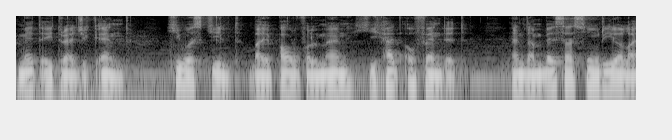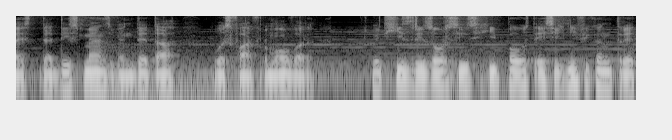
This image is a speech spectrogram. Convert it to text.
met a tragic end. He was killed by a powerful man he had offended, and Ambessa soon realized that this man's vendetta was far from over. With his resources, he posed a significant threat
